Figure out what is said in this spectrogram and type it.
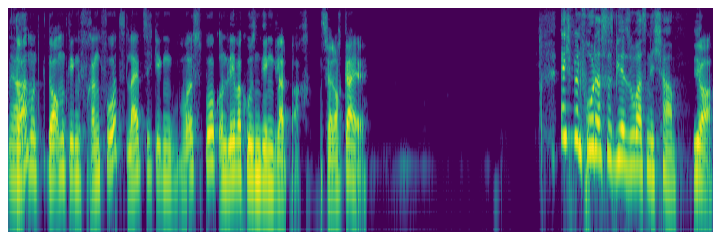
Ja. Dortmund, Dortmund gegen Frankfurt, Leipzig gegen Wolfsburg und Leverkusen gegen Gladbach. Das wäre doch geil. Ich bin froh, dass wir sowas nicht haben. Ja,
